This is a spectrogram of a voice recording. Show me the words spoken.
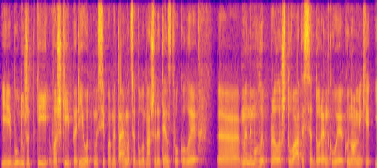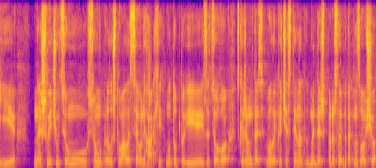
І був дуже такий важкий період. Ми всі пам'ятаємо, це було наше дитинство, коли е, ми не могли прилаштуватися до ринкової економіки. І найшвидше в цьому всьому прилаштувалися олігархи. Ну тобто, і за цього, скажімо, десь велика частина. Ми десь перейшли, я би так назвав, що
